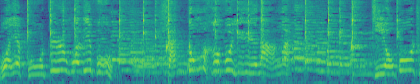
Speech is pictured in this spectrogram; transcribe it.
我也不知我的父山东何富裕，救不出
